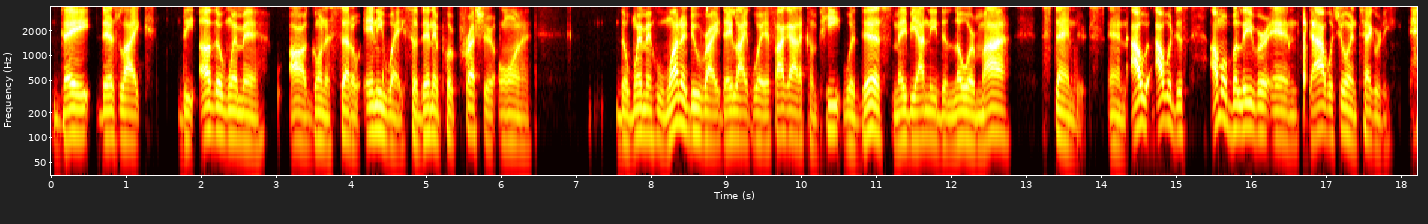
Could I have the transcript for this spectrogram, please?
they there's like the other women are going to settle anyway so then it put pressure on the women who want to do right they like well if i got to compete with this maybe i need to lower my standards and i would i would just i'm a believer in die with your integrity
